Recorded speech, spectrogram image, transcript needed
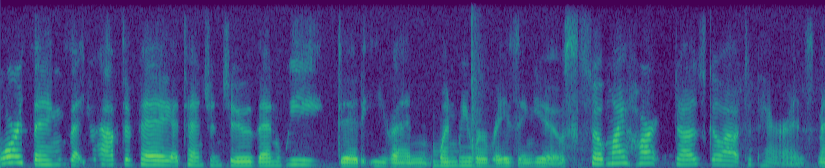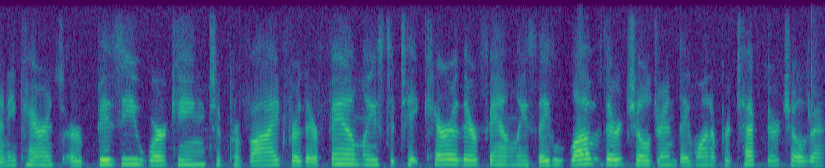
more things that you have to pay attention to than we did even when we were raising you." So my heart does go out to parents. Many parents are busy working to provide for their families, to take care of their families. They love their children. They want to protect their children.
